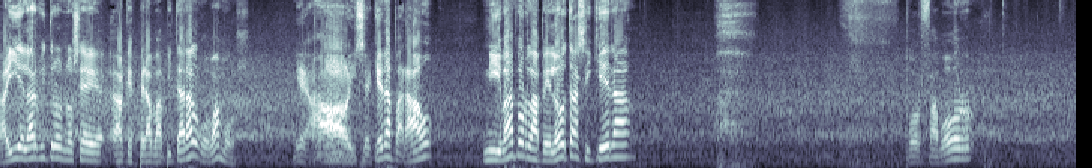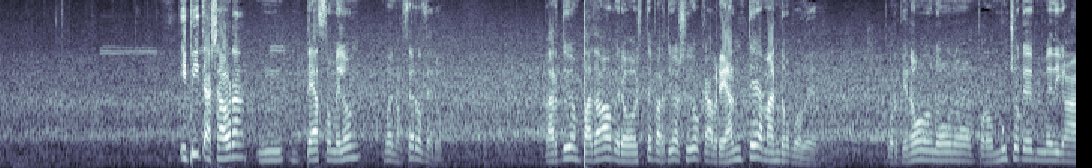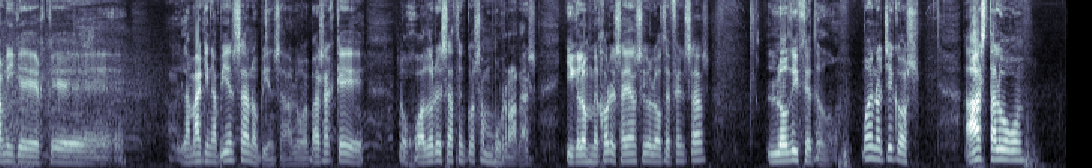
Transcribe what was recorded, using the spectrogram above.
Ahí el árbitro no sé a qué esperaba pitar algo, vamos. ¡Ay! Se queda parado. Ni va por la pelota siquiera. Por favor. Y pitas ahora. Pedazo melón. Bueno, 0-0. Partido empatado, pero este partido ha sido cabreante a más no poder. Porque no, no, no, por mucho que me digan a mí que la máquina piensa, no piensa. Lo que pasa es que los jugadores hacen cosas muy raras. Y que los mejores hayan sido los defensas, lo dice todo. Bueno, chicos, hasta luego.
